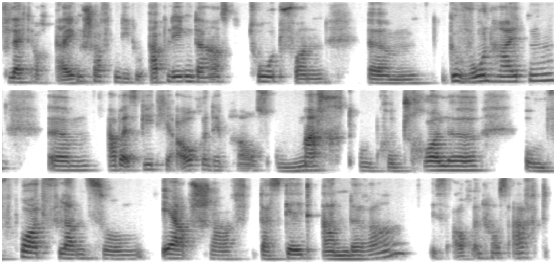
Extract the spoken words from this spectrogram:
vielleicht auch Eigenschaften, die du ablegen darfst, Tod von ähm, Gewohnheiten. Ähm, aber es geht hier auch in dem Haus um Macht, um Kontrolle, um Fortpflanzung, Erbschaft, das Geld anderer ist auch in Haus 8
